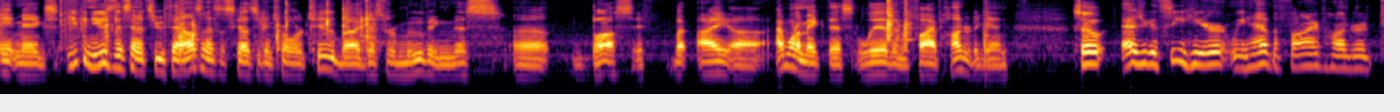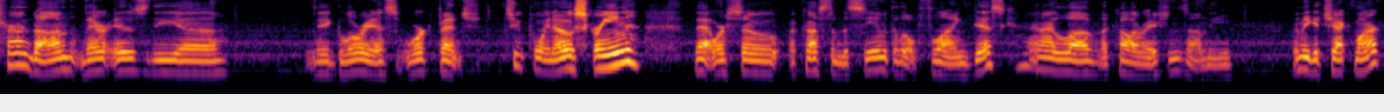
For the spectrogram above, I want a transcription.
8 megs. You can use this in a 2000 as a SCSI controller too by just removing this uh, bus. If But I, uh, I want to make this live in the 500 again. So as you can see here, we have the 500 turned on. There is the... Uh, the glorious Workbench 2.0 screen. that we're so accustomed to seeing with the little flying disc. And I love the colorations on the Amiga check mark.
